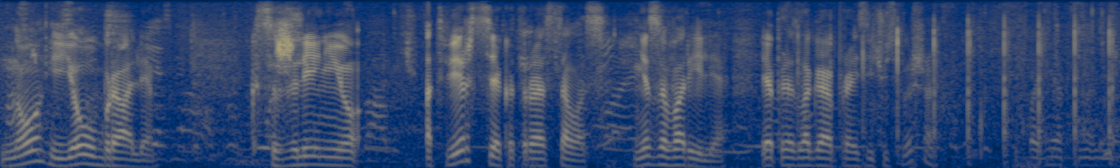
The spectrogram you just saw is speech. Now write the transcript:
но ее убрали. К сожалению, отверстие, которое осталось, не заварили. Я предлагаю пройти чуть выше. Подняться наверх.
